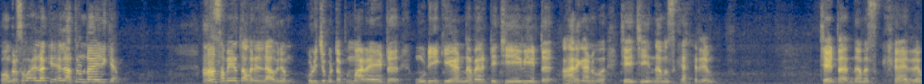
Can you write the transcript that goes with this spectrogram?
കോൺഗ്രസ് എല്ലാ എല്ലാത്തിലും ഉണ്ടായിരിക്കാം. ആ സമയത്ത് അവരെല്ലാവരും കുളിച്ചു കുട്ടപ്പന്മാരായിട്ട് മുടിക്ക് എണ്ണ പുരട്ടി ചീവിയിട്ട് ആരെ കാണുമ്പോൾ ചേച്ചി നമസ്കാരം. ചേട്ടാ നമസ്കാരം.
